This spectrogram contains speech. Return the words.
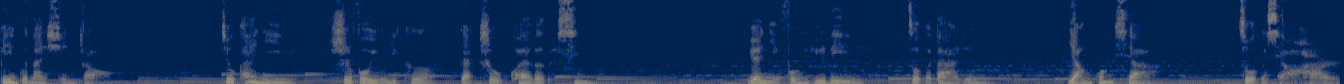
并不难寻找，就看你是否有一颗感受快乐的心。愿你风雨里做个大人，阳光下做个小孩儿。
